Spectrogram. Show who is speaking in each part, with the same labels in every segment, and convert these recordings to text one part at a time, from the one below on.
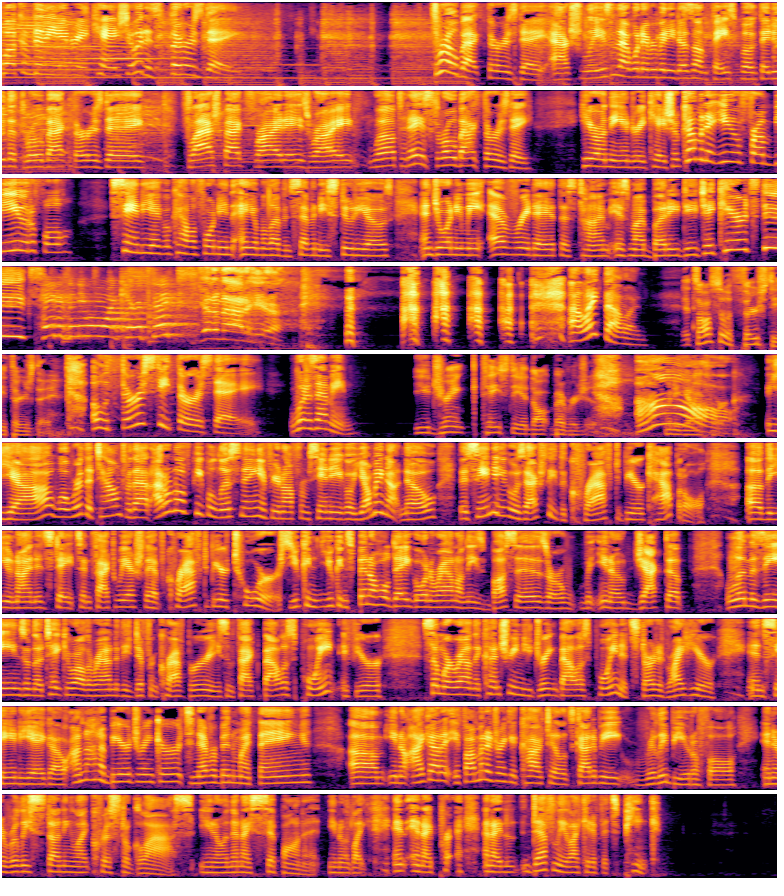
Speaker 1: Welcome to the Andrea Kaye Show. It is Thursday. Throwback Thursday, actually. Isn't that what everybody does on Facebook? They do the Throwback Thursday, Flashback Fridays, right? Well, today is Throwback Thursday here on the Andrea Kaye Show. Coming at you from beautiful San Diego, California in the AM 1170 studios. And joining me every day at this time is my buddy DJ Carrot Sticks.
Speaker 2: Hey, does anyone want carrot sticks?
Speaker 3: Get them out of here.
Speaker 1: I like that one.
Speaker 4: It's also a Thirsty Thursday.
Speaker 1: Oh, Thirsty Thursday. What does that mean?
Speaker 4: You drink tasty adult beverages
Speaker 1: Oh. Yeah, well, we're the town for that. I don't know if people listening, if you're not from San Diego, y'all may not know that San Diego is actually the craft beer capital of the United States. In fact, we actually have craft beer tours. You can you can spend a whole day going around on these buses or you know jacked up limousines, and they'll take you all around to these different craft breweries. In fact, Ballast Point, if you're somewhere around the country and you drink Ballast Point, it started right here in San Diego. I'm not a beer drinker; it's never been my thing. Um, you know, I gotta, if I'm gonna drink a cocktail, it's gotta be really beautiful in a really stunning, like crystal glass, you know, and then I sip on it, you know, like, and, and I, pr- and I definitely like it if it's pink.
